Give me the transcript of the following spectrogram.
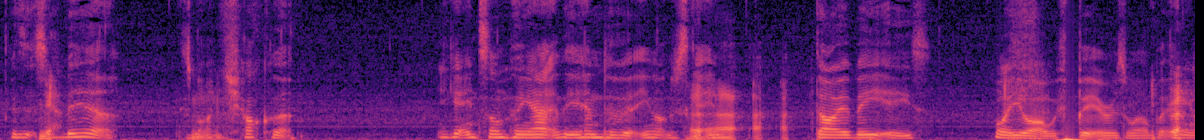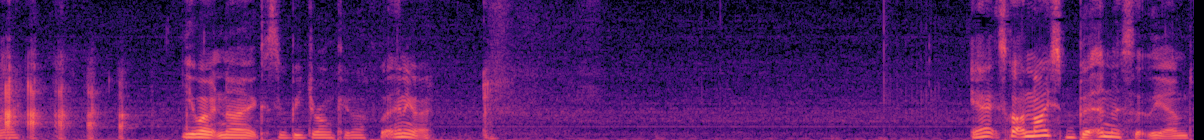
because it's Yeah. a beer. It's not a Mm. chocolate. You're getting something out of the end of it. You're not just getting diabetes. Well, you are with beer as well, but anyway. you won't know it because you'll be drunk enough. But anyway. Yeah, it's got a nice bitterness at the end.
